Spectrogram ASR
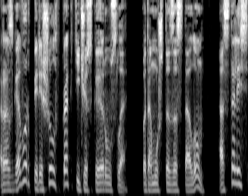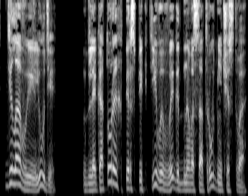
разговор перешел в практическое русло, потому что за столом остались деловые люди, для которых перспективы выгодного сотрудничества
